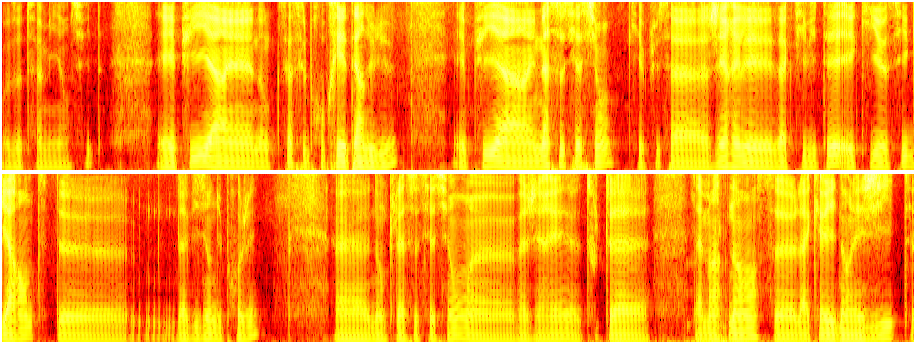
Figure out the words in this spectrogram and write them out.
aux autres familles ensuite. Et puis donc ça c'est le propriétaire du lieu. Et puis une association plus à gérer les activités et qui est aussi garante de, la vision du projet. Euh, donc l'association euh, va gérer euh, toute la, maintenance, l'accueil dans les gîtes,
